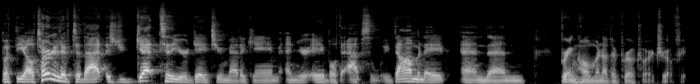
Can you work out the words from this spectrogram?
But the alternative to that is you get to your day two metagame and you're able to absolutely dominate and then bring home another Pro Tour trophy.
